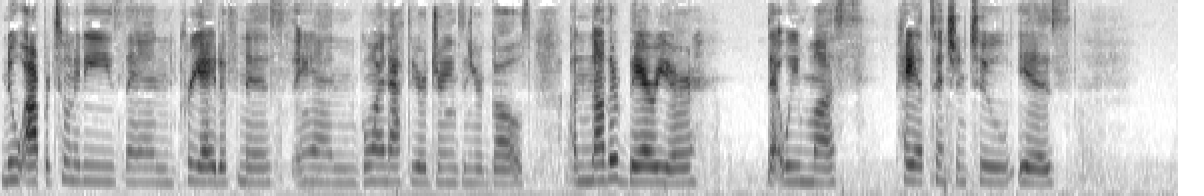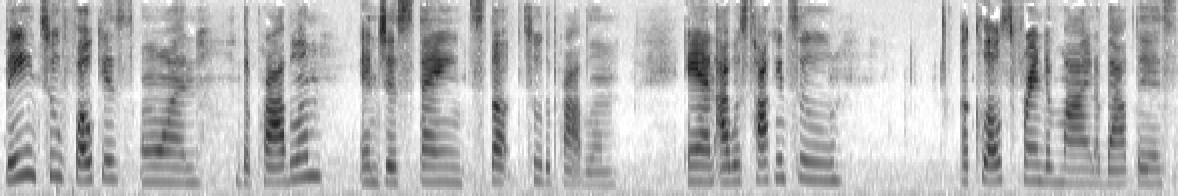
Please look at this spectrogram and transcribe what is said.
new opportunities and creativeness and going after your dreams and your goals. Another barrier that we must pay attention to is being too focused on the problem and just staying stuck to the problem. And I was talking to a close friend of mine about this,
